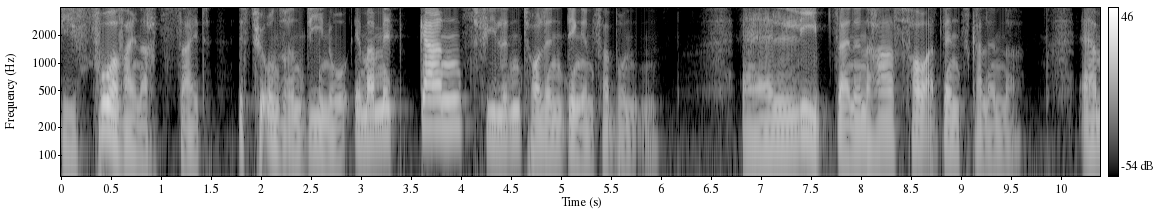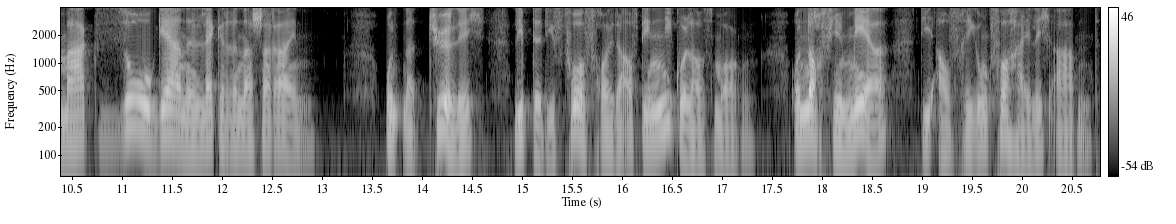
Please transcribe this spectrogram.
Die Vorweihnachtszeit ist für unseren Dino immer mit ganz vielen tollen Dingen verbunden. Er liebt seinen HSV Adventskalender. Er mag so gerne leckere Naschereien. Und natürlich liebt er die Vorfreude auf den Nikolausmorgen und noch viel mehr die Aufregung vor Heiligabend.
